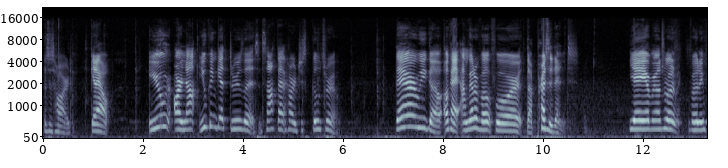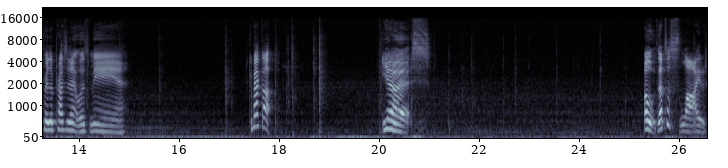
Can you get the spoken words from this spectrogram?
is hard. Get out. You are not, you can get through this. It's not that hard. Just go through. There we go. Okay, I'm to vote for the president. Yay, everyone's voting for the president with me. Get back up. Yes. Oh, that's a slide.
